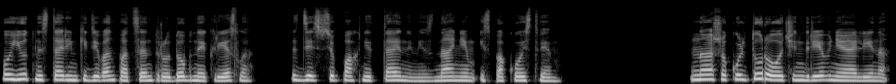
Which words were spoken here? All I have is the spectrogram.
Уютный старенький диван по центру, удобные кресла. Здесь все пахнет тайнами, знанием и спокойствием. Наша культура очень древняя, Алина,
